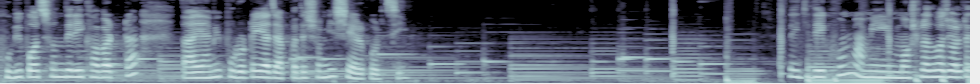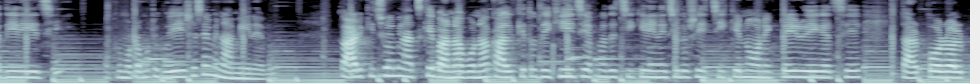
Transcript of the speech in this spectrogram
খুবই পছন্দের এই খাবারটা, তাই আমি পুরোটাই আজ আপনাদের সঙ্গে শেয়ার করছি। এই যে দেখুন, আমি মশলা ধোয়া জলটা দিয়ে দিয়েছি, এখন মোটামুটি হয়ে এসেছে, আমি নামিয়ে নেব। তো আর কিছু আমি আজকে বানাবো না, কালকে তো দেখিয়েছি আপনাদের চিকেন এনেছিল, সেই চিকেনও অনেকটাই রয়ে গেছে। তারপর অল্প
